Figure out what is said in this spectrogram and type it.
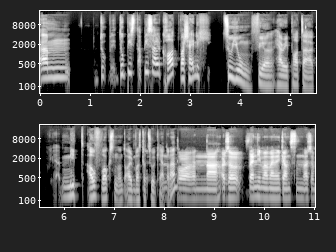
ähm, du, du bist ein bisschen gerade wahrscheinlich zu jung für Harry Potter äh, mit aufwachsen und allem, was dazugehört, oder? Boah, na, also wenn ich mal meine ganzen, also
